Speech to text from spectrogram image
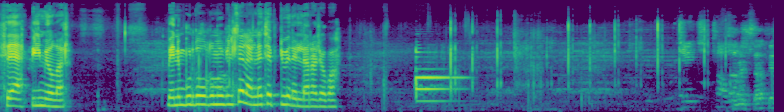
Tüh bilmiyorlar. Benim burada olduğumu bilseler ne tepki verirler acaba? Cenk Çağlar Samet saat 5.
